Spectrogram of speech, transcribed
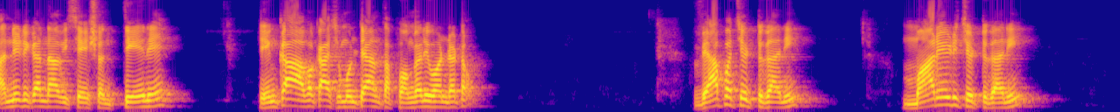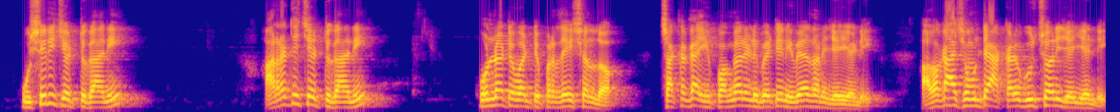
అన్నిటికన్నా విశేషం తేనె. ఇంకా అవకాశం ఉంటే అంత పొంగలి వండటం. వేప చెట్టు కానీ మారేడు చెట్టు కానీ ఉసిరి చెట్టు కానీ అరటి చెట్టు కానీ ఉన్నటువంటి ప్రదేశంలో చక్కగా ఈ పొంగలిని పెట్టి నివేదన చేయండి. అవకాశం ఉంటే అక్కడ కూర్చొని చేయండి.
